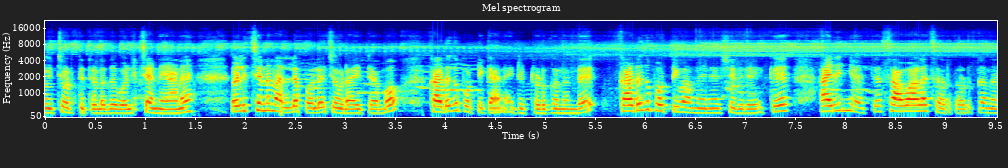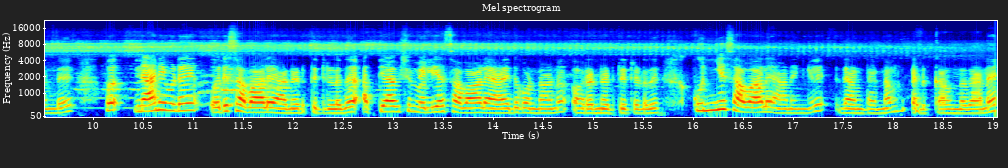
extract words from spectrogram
ഒഴിച്ച് കൊടുത്തിട്ടുള്ളത് വെളിച്ചെണ്ണയാണ്. വെളിച്ചെണ്ണ നല്ല പോലെ ചൂടായിട്ടാകുമ്പോൾ കടുക് പൊട്ടിക്കാനായിട്ട് ഇട്ട് കൊടുക്കുന്നുണ്ട്. കടുക് പൊട്ടി വന്നതിന് ശേഷം ഇതിലേക്ക് അരിഞ്ഞു വെച്ച സവാള ചേർത്ത് കൊടുക്കുന്നുണ്ട്. അപ്പോൾ ഞാനിവിടെ ഒരു സവാളയാണ് എടുത്തിട്ടുള്ളത്. അത്യാവശ്യം വലിയ സവാള ആയതുകൊണ്ടാണ് ഒരെണ്ണം എടുത്തിട്ടുള്ളത്. കുഞ്ഞ് സവാളയാണെങ്കിൽ രണ്ടെണ്ണം എടുക്കാവുന്നതാണ്.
